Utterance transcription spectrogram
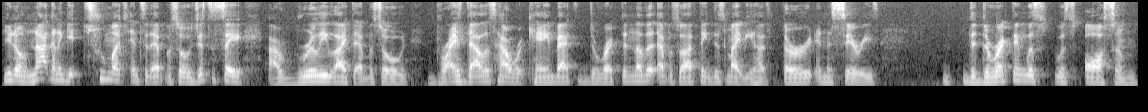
you know, not gonna get too much into the episode. Just to say, I really liked the episode. Bryce Dallas Howard came back to direct another episode. I think this might be her third in the series the directing was was awesome.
